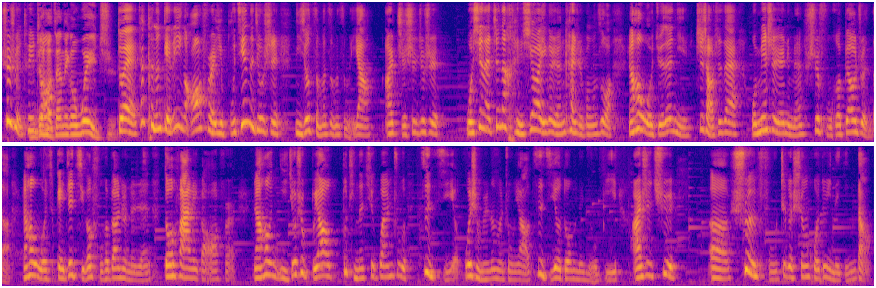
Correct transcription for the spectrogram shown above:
顺水推舟，正好在那个位置。对他可能给了一个 offer，也不见得就是你就怎么怎么怎么样，而只是就是我现在真的很需要一个人开始工作，然后我觉得你至少是在我面试人里面是符合标准的，然后我给这几个符合标准的人都发了一个 offer，然后你就是不要不停的去关注自己为什么那么重要，自己有多么的牛逼，而是去呃顺服这个生活对你的引导。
